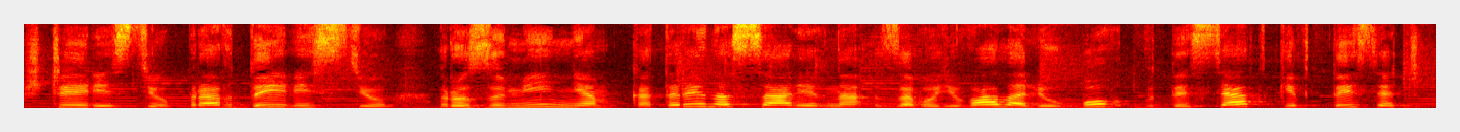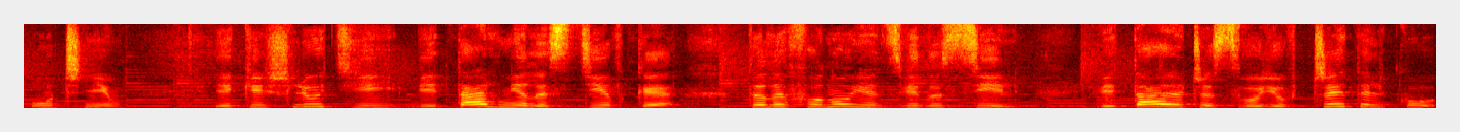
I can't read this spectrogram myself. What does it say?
щирістю, правдивістю, розумінням Катерина Савівна завоювала любов в десятків тисяч учнів, які шлють їй вітальні листівки, телефонують звідусіль, вітаючи свою вчительку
